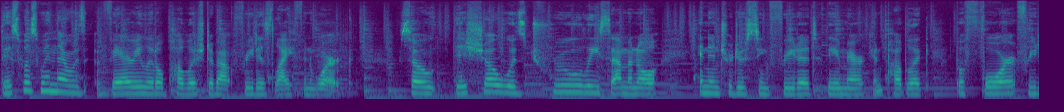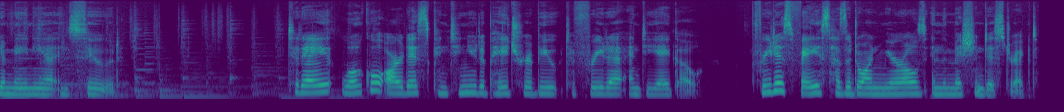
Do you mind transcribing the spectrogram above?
This was when there was very little published about Frida's life and work. So, this show was truly seminal in introducing Frida to the American public before Frida Mania ensued. Today, local artists continue to pay tribute to Frida and Diego. Frida's face has adorned murals in the Mission District,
